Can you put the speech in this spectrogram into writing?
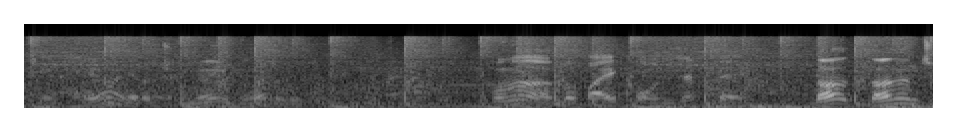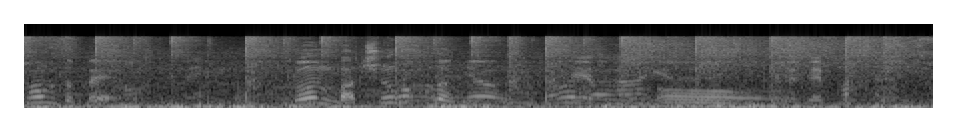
저 해가 아니라 조명이구나 저거. 번호야 너 마이크 언제 빼? 나 나는 처음부터 빼. 그럼 맞추는 것보다 그냥 편하게. 어. 근데 내 파트는.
